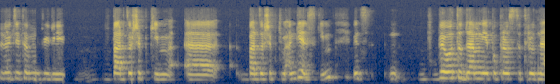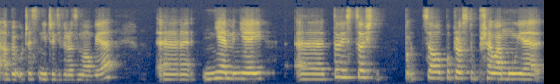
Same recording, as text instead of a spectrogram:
ludzie to mówili w bardzo szybkim, e, bardzo szybkim angielskim, więc było to dla mnie po prostu trudne, aby uczestniczyć w rozmowie. E, niemniej to jest coś, co po prostu przełamuje,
